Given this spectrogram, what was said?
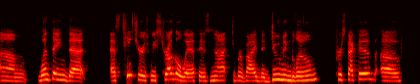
um, one thing that as teachers we struggle with is not to provide the doom and gloom perspective of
